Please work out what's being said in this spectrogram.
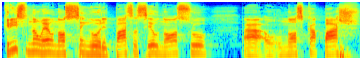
Cristo não é o nosso Senhor, ele passa a ser o nosso, a, o nosso capacho.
